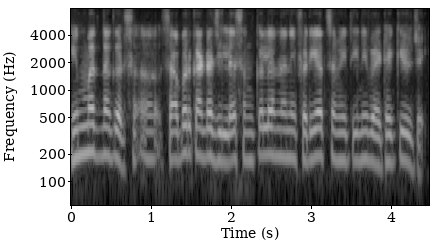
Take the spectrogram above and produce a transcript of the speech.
હિંમતનગર સાબરકાંઠા જિલ્લા સંકલન અને ફરિયાદ સમિતિની બેઠક યોજાઈ.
